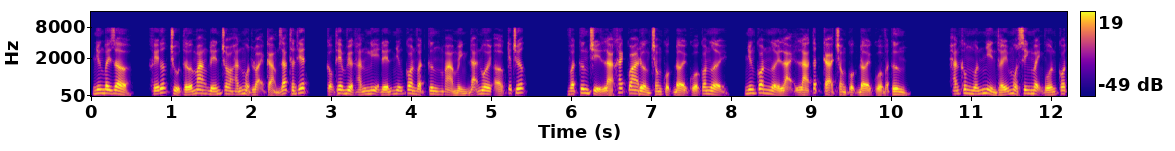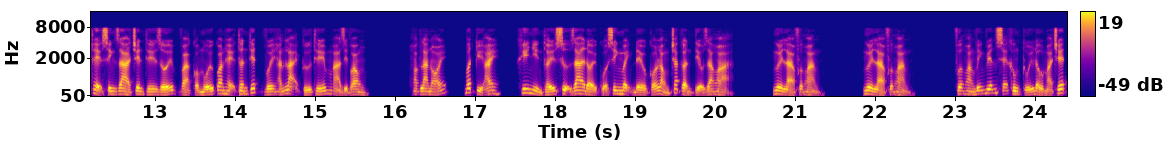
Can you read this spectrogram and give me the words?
Nhưng bây giờ, khế ước chủ tớ mang đến cho hắn một loại cảm giác thân thiết, cộng thêm việc hắn nghĩ đến những con vật cưng mà mình đã nuôi ở kiếp trước. Vật cưng chỉ là khách qua đường trong cuộc đời của con người, nhưng con người lại là tất cả trong cuộc đời của vật cưng. Hắn không muốn nhìn thấy một sinh mệnh vốn có thể sinh ra trên thế giới và có mối quan hệ thân thiết với hắn lại cứ thế mà diệt vong. Hoặc là nói, bất kỳ ai, khi nhìn thấy sự ra đời của sinh mệnh đều có lòng chắc cần tiểu gia hỏa. Ngươi là phượng hoàng. Ngươi là phượng hoàng. Phượng hoàng vĩnh viễn sẽ không túi đầu mà chết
